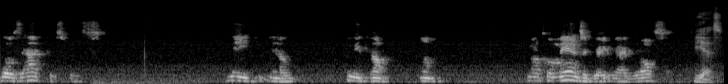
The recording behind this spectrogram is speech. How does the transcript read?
those actors was made, you know, really come. Um, Michael Mann's a great writer also. yes,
